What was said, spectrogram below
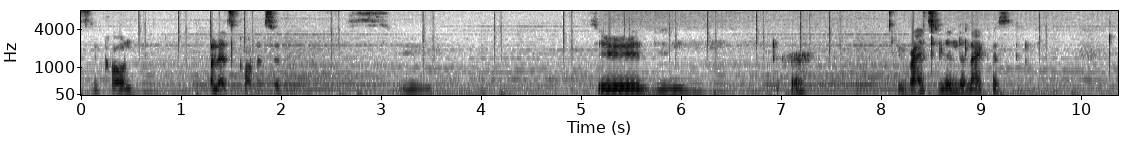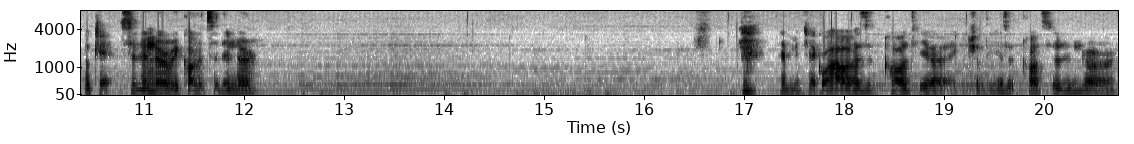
Is the cone? But let's call it cylinder. Cylinder. Do you write cylinder like this? Okay, cylinder, we call it cylinder. Let me check. Well, how is it called here actually? Is it called cylinder? Or...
